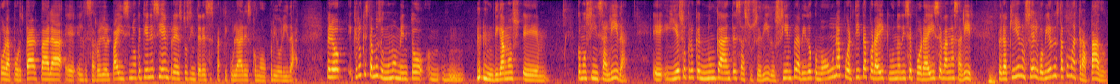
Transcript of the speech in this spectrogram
por aportar para eh, el desarrollo del país, sino que tiene siempre estos intereses particulares como prioridad. Pero creo que estamos en un momento, mm, digamos, eh, como sin salida. Eh, y eso creo que nunca antes ha sucedido. Siempre ha habido como una puertita por ahí que uno dice, por ahí se van a salir. Pero aquí yo no sé, el gobierno está como atrapado.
